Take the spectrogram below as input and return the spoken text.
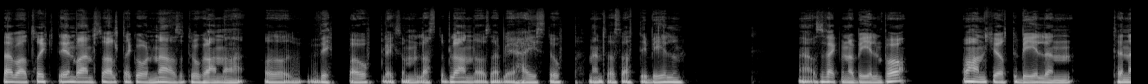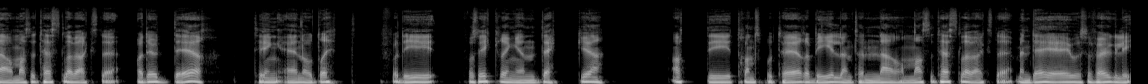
Så jeg bare trykte inn bremsa alt jeg kunne, og så tok han og, og vippa opp liksom lasteplanen, og så jeg ble heist opp mens jeg satt i bilen. Og så fikk vi nå bilen på, og han kjørte bilen til nærmeste Tesla-verksted, og det er jo der ting er noe dritt fordi forsikringen dekker de transporterer bilen til nærmeste Tesla-verksted, men det er jo selvfølgelig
